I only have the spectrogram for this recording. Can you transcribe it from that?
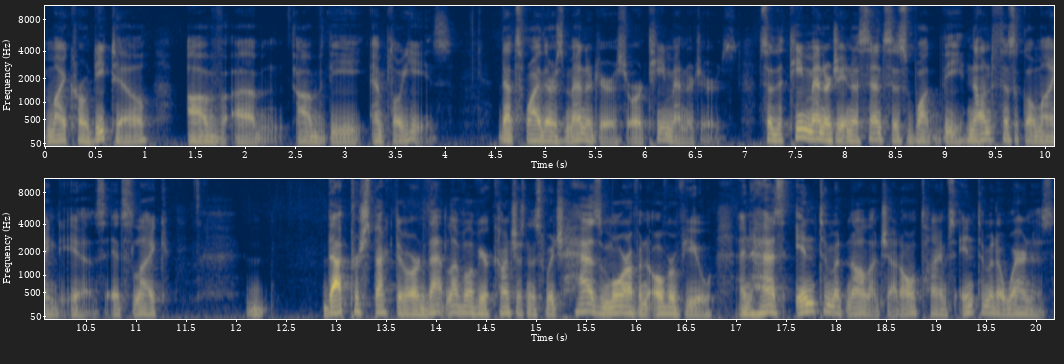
micro detail of, um, of the employees. That's why there's managers or team managers. So the team manager, in a sense, is what the non-physical mind is. It's like that perspective or that level of your consciousness which has more of an overview and has intimate knowledge at all times, intimate awareness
